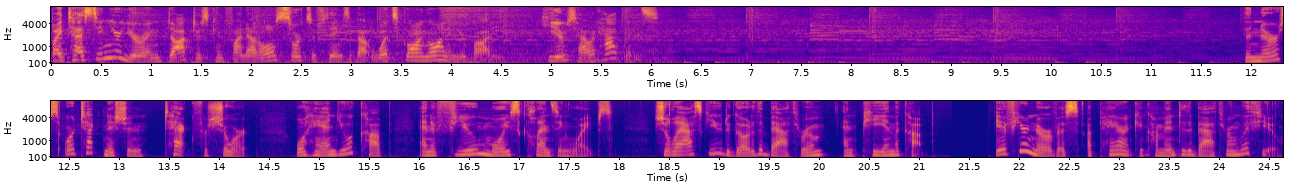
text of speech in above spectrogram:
By testing your urine, doctors can find out all sorts of things about what's going on in your body. Here's how it happens. The nurse or technician, tech for short, will hand you a cup and a few moist cleansing wipes. She'll ask you to go to the bathroom and pee in the cup. If you're nervous, a parent can come into the bathroom with you.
